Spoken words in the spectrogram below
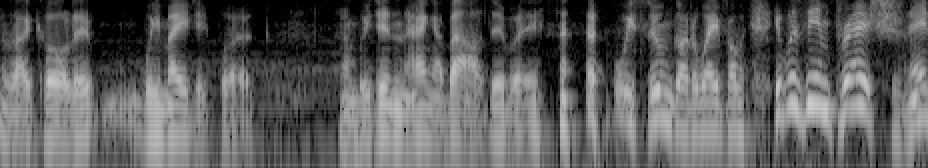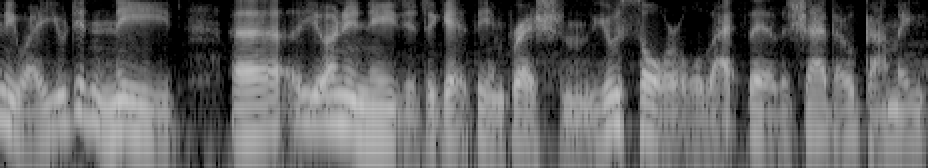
as I call it, we made it work. And we didn't hang about, did we? we soon got away from it. It was the impression, anyway. You didn't need, uh, you only needed to get the impression. You saw all that there, the shadow coming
